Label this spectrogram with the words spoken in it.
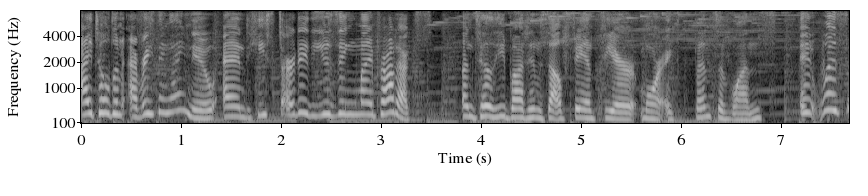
I told him everything I knew and he started using my products until he bought himself fancier, more expensive ones. It was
